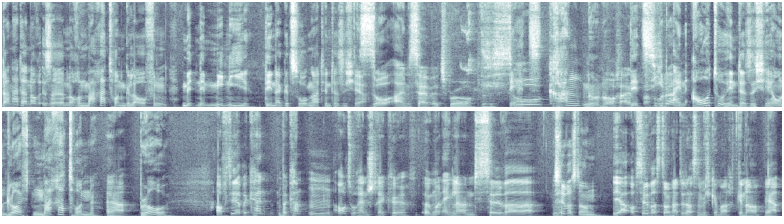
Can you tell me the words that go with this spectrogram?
dann hat er noch ist er noch einen Marathon gelaufen mit einem Mini, den er gezogen hat hinter sich her. So ein Savage, Bro. Das ist Der so z- krank nur noch einfach, Der zieht oder? ein Auto hinter sich her und läuft einen Marathon. Ja. Bro, Auf der bekannten, bekannten Autorennstrecke, irgendwo in England, Silver. Silverstone. Ja, auf Silverstone hatte das nämlich gemacht, genau, ja.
